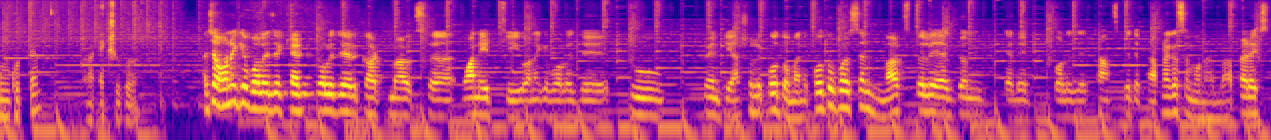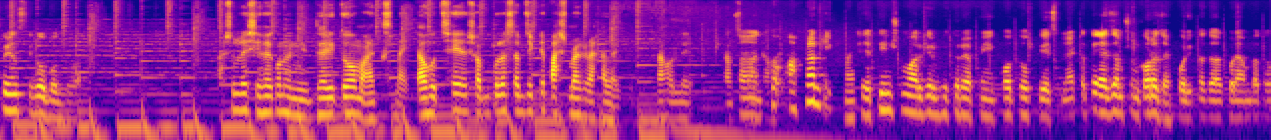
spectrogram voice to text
অঙ্কতে একশো করে। আচ্ছা অনেকে বলে যে ক্যাডেট কলেজের কাট মার্কস ওয়ান এইটটি অনেকে বলে যে টু টোয়েন্টি আসলে কত? মানে কত পার্সেন্ট মার্কস পেলে একজন ক্যাডেট কলেজে চান্স পেতে আপনার কাছে মনে হয় বা আপনার এক্সপিরিয়েন্স থেকেও বলতে পারেন। আসলে সেভাবে কোনো নির্ধারিত মার্কস নাই। তা হচ্ছে সবগুলো সাবজেক্টে পাস মার্ক রাখা লাগে তাহলে তো আপনার কি তিনশো মার্কের ভিতরে আপনি কত পেয়েছিলেন একটা তো অ্যাজামশন করা যায় পরীক্ষা দেওয়ার পরে আমরা তো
